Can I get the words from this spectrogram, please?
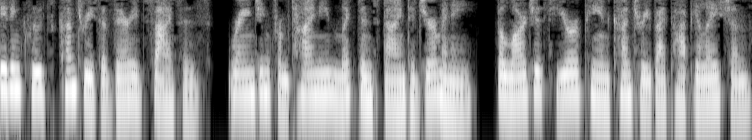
It includes countries of varied sizes, ranging from tiny Liechtenstein to Germany, the largest European country by population,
